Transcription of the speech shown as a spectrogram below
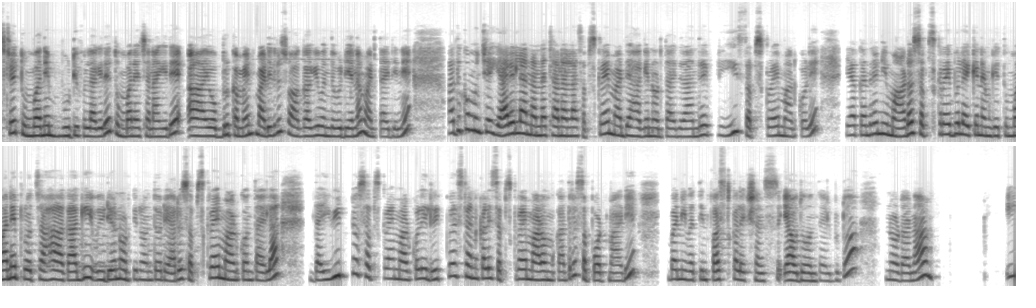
ಅಷ್ಟೇ ತುಂಬಾ ಬ್ಯೂಟಿಫುಲ್ ಆಗಿದೆ ತುಂಬಾ ಚೆನ್ನಾಗಿದೆ. ಒಬ್ಬರು ಕಮೆಂಟ್ ಮಾಡಿದರು ಸೊ ಹಾಗಾಗಿ ಒಂದು ವಿಡಿಯೋನ ಮಾಡ್ತಾ ಇದ್ದೀನಿ. ಅದಕ್ಕೂ ಮುಂಚೆ ಯಾರೆಲ್ಲ ನನ್ನ ಚಾನಲ್ನ ಸಬ್ಸ್ಕ್ರೈಬ್ ಮಾಡಿದೆ ಹಾಗೆ ನೋಡ್ತಾ ಇದ್ದೀರಾ ಅಂದರೆ ಪ್ಲೀಸ್ ಸಬ್ಸ್ಕ್ರೈಬ್ ಮಾಡ್ಕೊಳ್ಳಿ. ಯಾಕಂದರೆ ನೀವು ಮಾಡೋ ಸಬ್ಸ್ಕ್ರೈಬು ಲೈಕೆ ನಮಗೆ ತುಂಬಾ ಪ್ರೋತ್ಸಾಹ. ಹಾಗಾಗಿ ವಿಡಿಯೋ ನೋಡ್ತಿರೋಂಥವ್ರು ಯಾರು ಸಬ್ಸ್ಕ್ರೈಬ್ ಮಾಡ್ಕೊತಾ ಇಲ್ಲ ದಯವಿಟ್ಟು ಸಬ್ಸ್ಕ್ರೈಬ್ ಮಾಡ್ಕೊಳ್ಳಿ ರಿಕ್ವೆಸ್ಟ್ ಅನ್ಕೊಳ್ಳಿ ಸಬ್ಸ್ಕ್ರೈಬ್ ಮಾಡೋ ಮುಖಾಂತರ ಸಪೋರ್ಟ್ ಮಾಡಿ. ಬನ್ನಿ ಇವತ್ತಿನ ಫಸ್ಟ್ ಕಲೆಕ್ಷನ್ಸ್ ಯಾವುದು ಅಂತ ಹೇಳ್ಬಿಟ್ಟು ನೋಡೋಣ. ಈ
